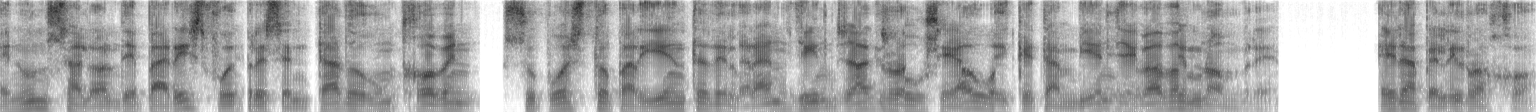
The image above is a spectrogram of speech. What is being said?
En un salón de París fue presentado un joven, supuesto pariente del gran Jean-Jacques Rousseau y que también llevaba un nombre. Era pelirrojo.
